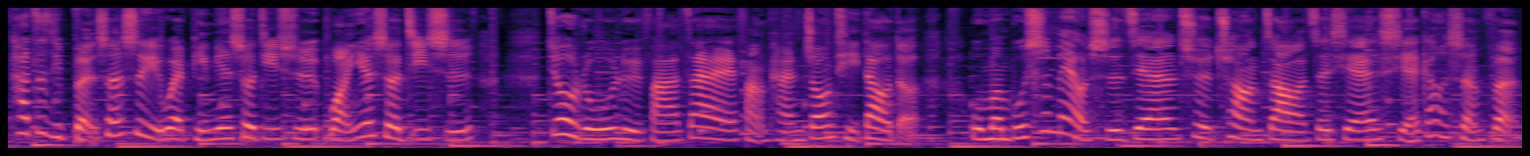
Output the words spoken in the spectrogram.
他自己本身是一位平面设计师、网页设计师。就如吕法在访谈中提到的，我们不是没有时间去创造这些斜杠身份，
